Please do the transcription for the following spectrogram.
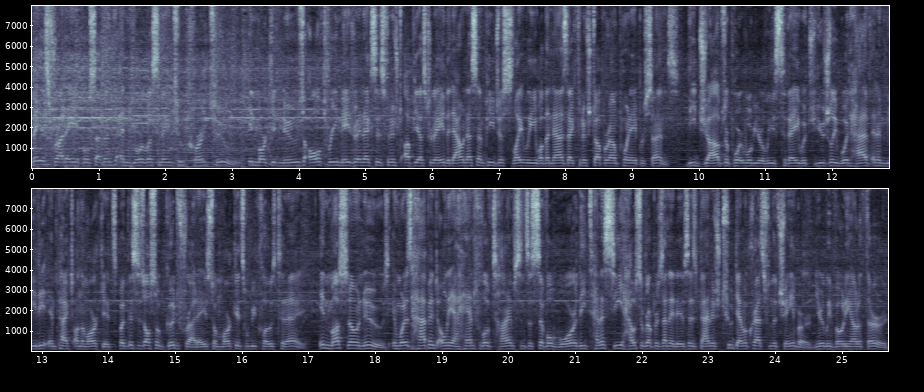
Today is Friday, April 7th, and you're listening to Current 2. In market news, all three major indexes finished up yesterday, the Dow and S&P just slightly, while the Nasdaq finished up around 0.8%. The jobs report will be released today, which usually would have an immediate impact on the markets, but this is also Good Friday, so markets will be closed today. In must-know news, in what has happened only a handful of times since the Civil War, the Tennessee House of Representatives has banished two Democrats from the chamber, nearly voting out a third.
